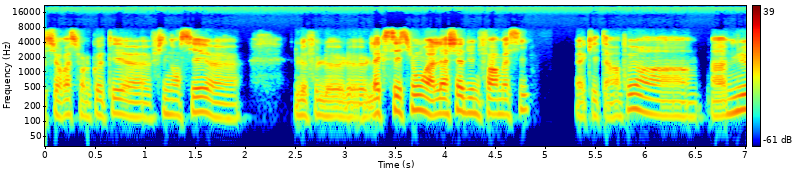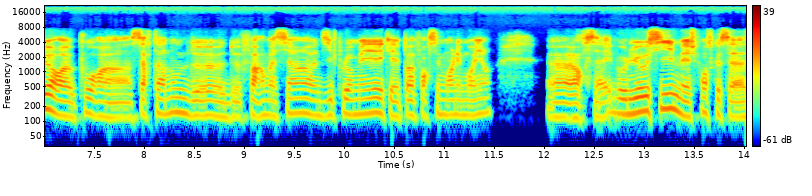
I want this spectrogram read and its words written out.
sur le côté financier, l'accession à l'achat d'une pharmacie euh, qui était un peu un, mur pour un certain nombre de, pharmaciens diplômés qui n'avaient pas forcément les moyens. Euh, alors ça a évolué aussi, mais je pense que ça,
